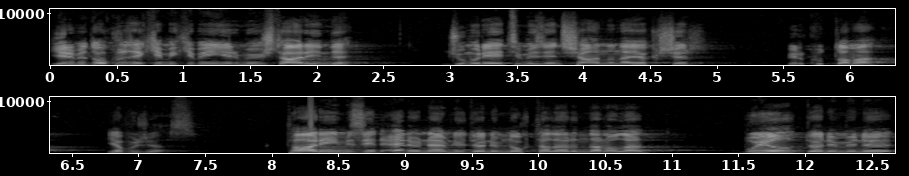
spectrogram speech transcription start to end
29 Ekim 2023 tarihinde Cumhuriyetimizin şanına yakışır bir kutlama yapacağız. Tarihimizin en önemli dönüm noktalarından olan bu yıl dönümünü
